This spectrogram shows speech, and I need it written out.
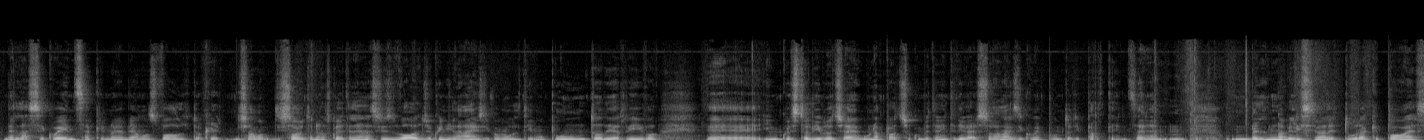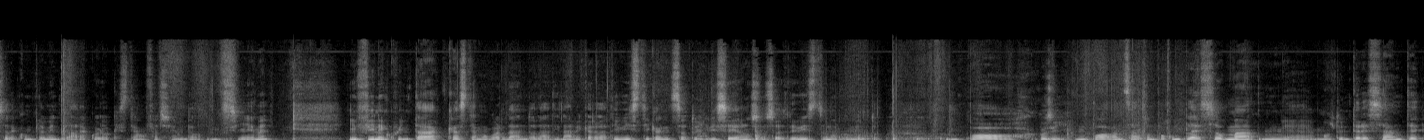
nella sequenza che noi abbiamo svolto, che diciamo di solito nella scuola italiana si svolge, quindi l'analisi come ultimo punto di arrivo, eh, in questo libro c'è un approccio completamente diverso, l'analisi come punto di partenza, è una bellissima lettura che può essere complementare a quello che stiamo facendo insieme. Infine, quinta H, stiamo guardando la dinamica relativistica, ho iniziato ieri sera, non so se avete visto, un argomento un po' così, un po' avanzato, un po' complesso, ma eh, molto interessante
